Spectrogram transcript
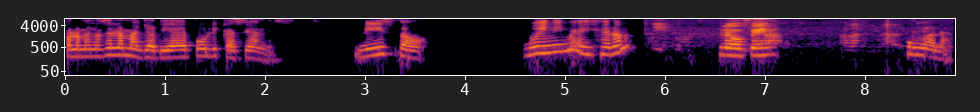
por lo menos en la mayoría de publicaciones. Listo. Winnie, me dijeron, Profe, señora.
